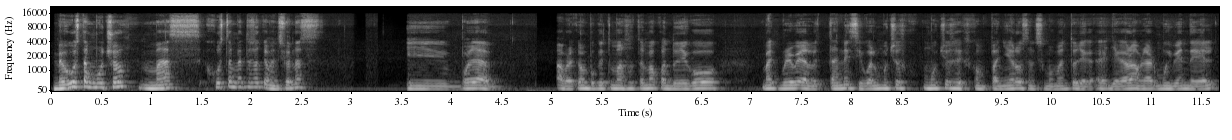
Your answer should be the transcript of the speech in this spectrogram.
Me gusta mucho, más justamente eso que mencionas. Y voy a abarcar un poquito más su tema. Cuando llegó Mike Brewer a los Titanes, igual muchos, muchos ex compañeros en su momento llegaron a hablar muy bien de él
